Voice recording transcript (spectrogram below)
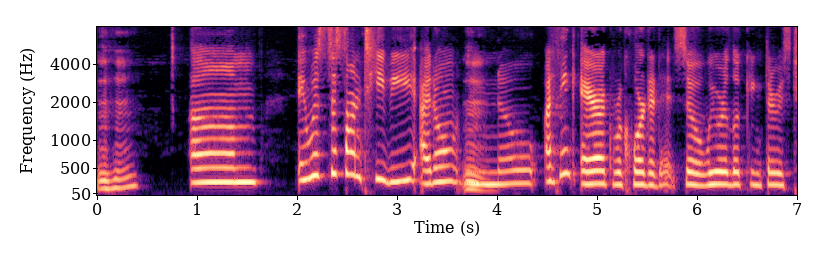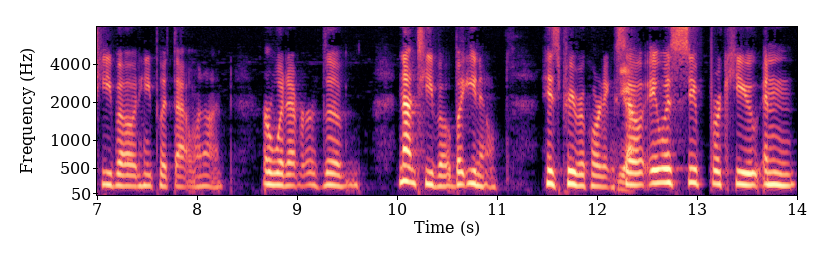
Mm-hmm. Um, it was just on TV. I don't Mm. know. I think Eric recorded it, so we were looking through his TiVo and he put that one on or whatever. The not TiVo, but you know, his pre-recording. So it was super cute, and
